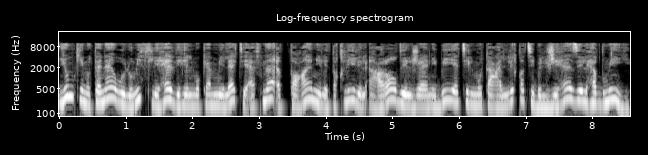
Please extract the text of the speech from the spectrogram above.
يمكن تناول مثل هذه المكملات أثناء الطعام لتقليل الأعراض الجانبية المتعلقة بالجهاز الهضمي.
